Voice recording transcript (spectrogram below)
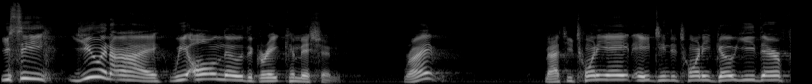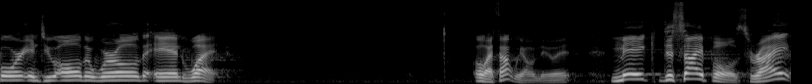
You see, you and I, we all know the Great Commission, right? Matthew 28, 18 to 20, go ye therefore into all the world and what? Oh, I thought we all knew it. Make disciples, right?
